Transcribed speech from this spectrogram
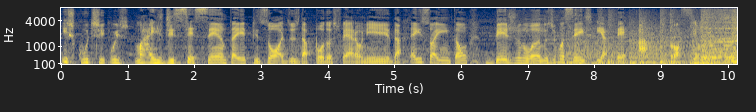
Escute os mais de 60 episódios da Podosfera Unida. É isso aí então. Beijo no ânus de vocês e até a próxima.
